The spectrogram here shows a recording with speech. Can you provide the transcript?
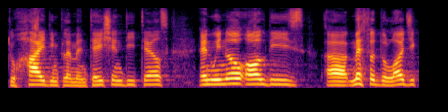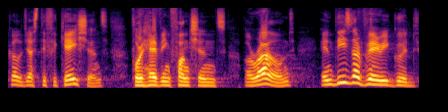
to hide implementation details. And we know all these uh, methodological justifications for having functions around. And these are very good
